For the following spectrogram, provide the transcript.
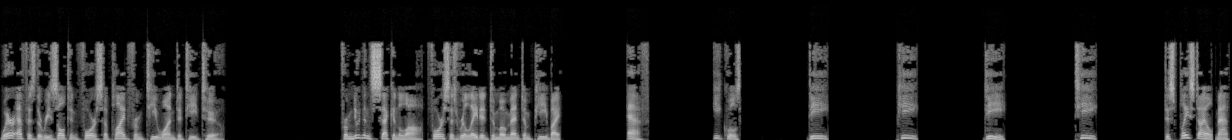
where F is the resultant force applied from T1 to T2. From Newton's second law, force is related to momentum P by F equals D P D T Display style Math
